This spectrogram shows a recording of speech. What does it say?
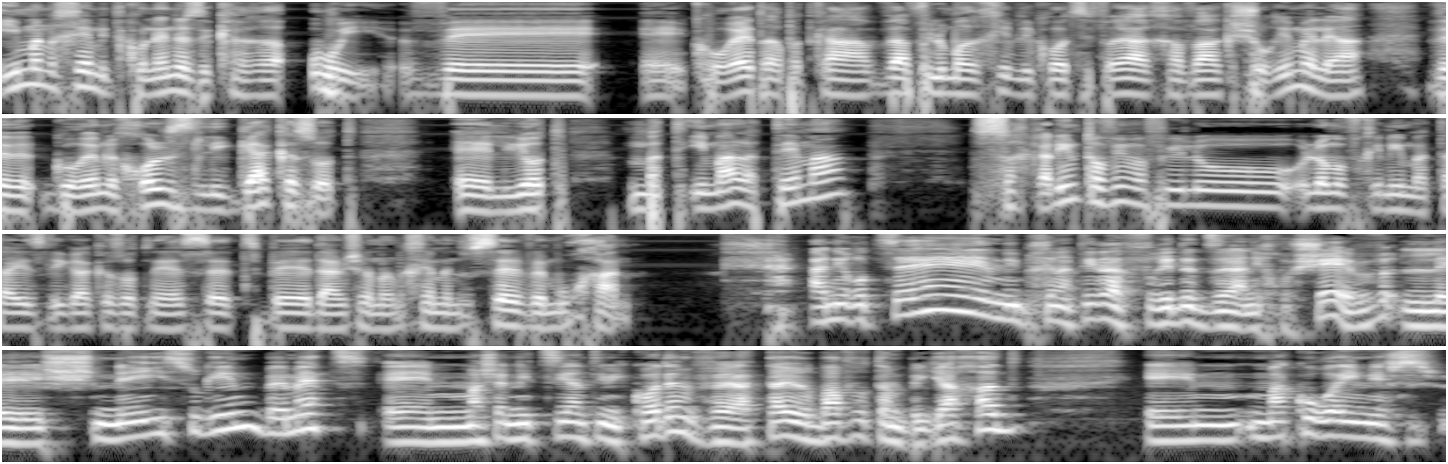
אם מנחה מתכונן לזה כראוי, ו... אה, קורא את ההרפתקה ואפילו מרחיב לקרוא את ספרי ההרחבה הקשורים אליה וגורם לכל זליגה כזאת אה, להיות מתאימה לתמה. שחקנים טובים אפילו לא מבחינים מתי זליגה כזאת נעשית בידיים של מנחה מנוסה ומוכן. אני רוצה מבחינתי להפריד את זה אני חושב לשני סוגים באמת אה, מה שאני ציינתי מקודם ואתה ערבבת אותם ביחד. מה קורה אם יש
